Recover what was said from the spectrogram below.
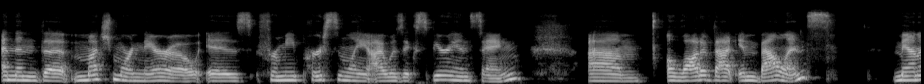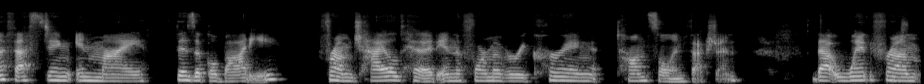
And then the much more narrow is for me personally, I was experiencing um, a lot of that imbalance manifesting in my physical body from childhood in the form of a recurring tonsil infection that went from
